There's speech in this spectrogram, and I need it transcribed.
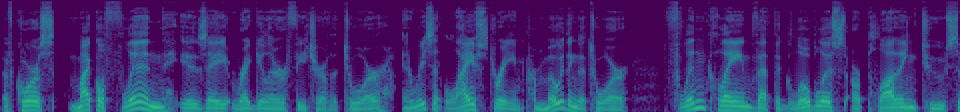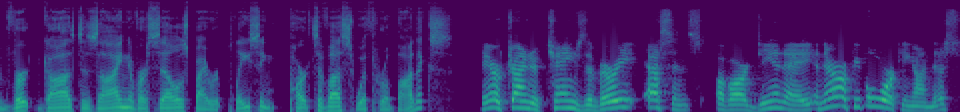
Of course, Michael Flynn is a regular feature of the tour. In a recent live stream promoting the tour, Flynn claimed that the globalists are plotting to subvert God's design of ourselves by replacing parts of us with robotics. They are trying to change the very essence of our DNA, and there are people working on this.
